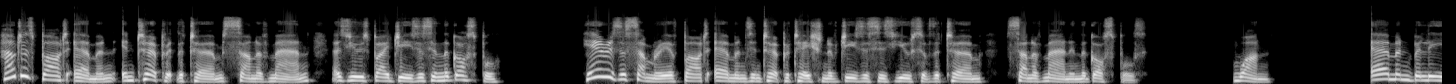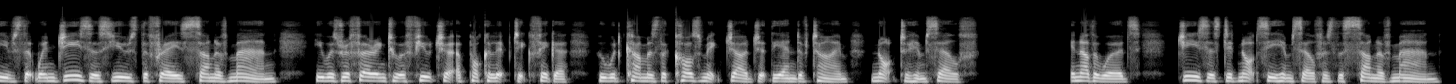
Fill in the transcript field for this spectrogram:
How does Bart Ehrman interpret the term Son of Man as used by Jesus in the Gospel? Here is a summary of Bart Ehrman's interpretation of Jesus' use of the term Son of Man in the Gospels. 1. Ehrman believes that when Jesus used the phrase Son of Man, he was referring to a future apocalyptic figure who would come as the cosmic judge at the end of time, not to himself. In other words, Jesus did not see himself as the Son of Man.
